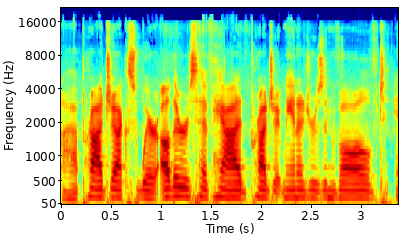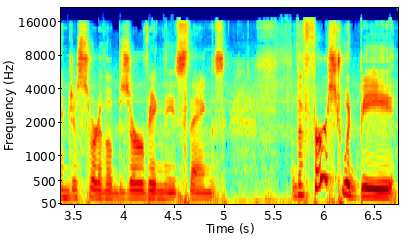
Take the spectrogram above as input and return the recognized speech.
uh, projects where others have had project managers involved and just sort of observing these things. The first would be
